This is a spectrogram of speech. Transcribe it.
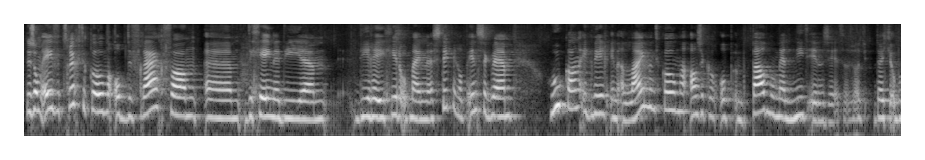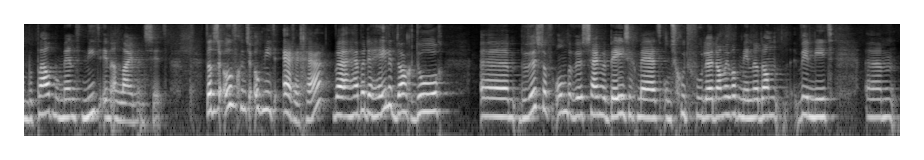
Dus om even terug te komen op de vraag van um, degene die, um, die reageerde op mijn eh, sticker op Instagram. Hoe kan ik weer in alignment komen als ik er op een bepaald moment niet in zit? Dus dat je op een bepaald moment niet in alignment zit. Dat is overigens ook niet erg, hè? We hebben de hele dag door, um, bewust of onbewust, zijn we bezig met ons goed voelen. Dan weer wat minder, dan weer niet. Um,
